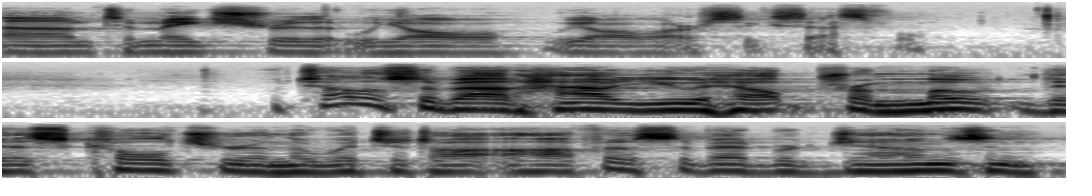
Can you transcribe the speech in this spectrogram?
um, to make sure that we all we all are successful. Well, tell us about how you help promote this culture in the Wichita office of Edward Jones, and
